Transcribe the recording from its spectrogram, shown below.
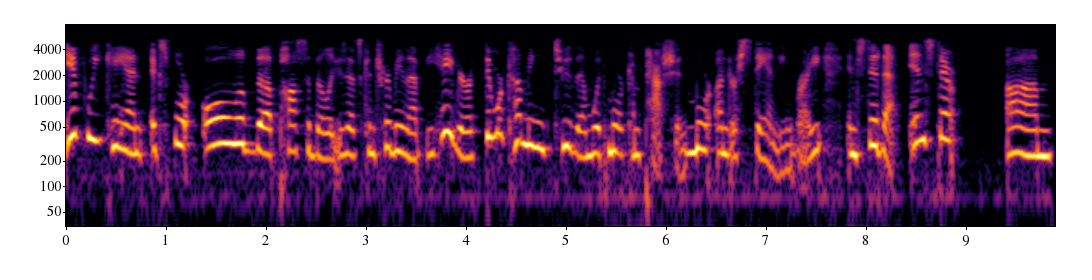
if we can explore all of the possibilities that's contributing to that behavior, then we're coming to them with more compassion, more understanding, right? Instead of that instant um,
